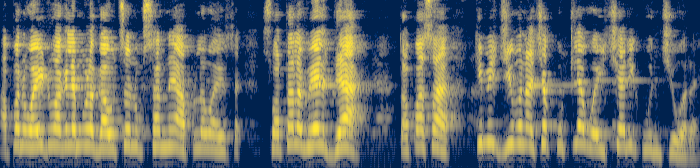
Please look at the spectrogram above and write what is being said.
आपण वाईट वागल्यामुळे गावचं नुकसान नाही आपलं वाईट स्वतःला वेळ द्या. तपासा की मी जीवनाच्या कुठल्या वैचारिक उंचीवर आहे?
